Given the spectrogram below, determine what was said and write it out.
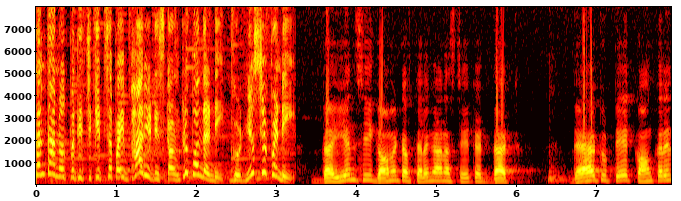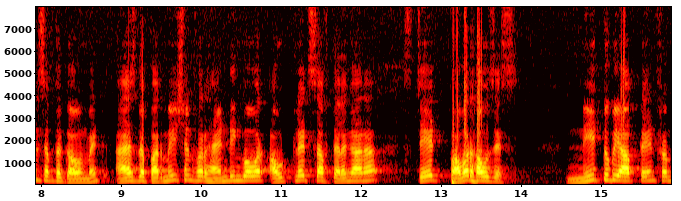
సంతానోత్పత్తి చికిత్సపై భారీ డిస్కౌంట్లు పొందండి. గుడ్ న్యూస్ చెప్పండి. The ENC government of Telangana stated that they have to take concurrence of the government as the permission for handing over outlets of Telangana state powerhouses. Need to be obtain from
